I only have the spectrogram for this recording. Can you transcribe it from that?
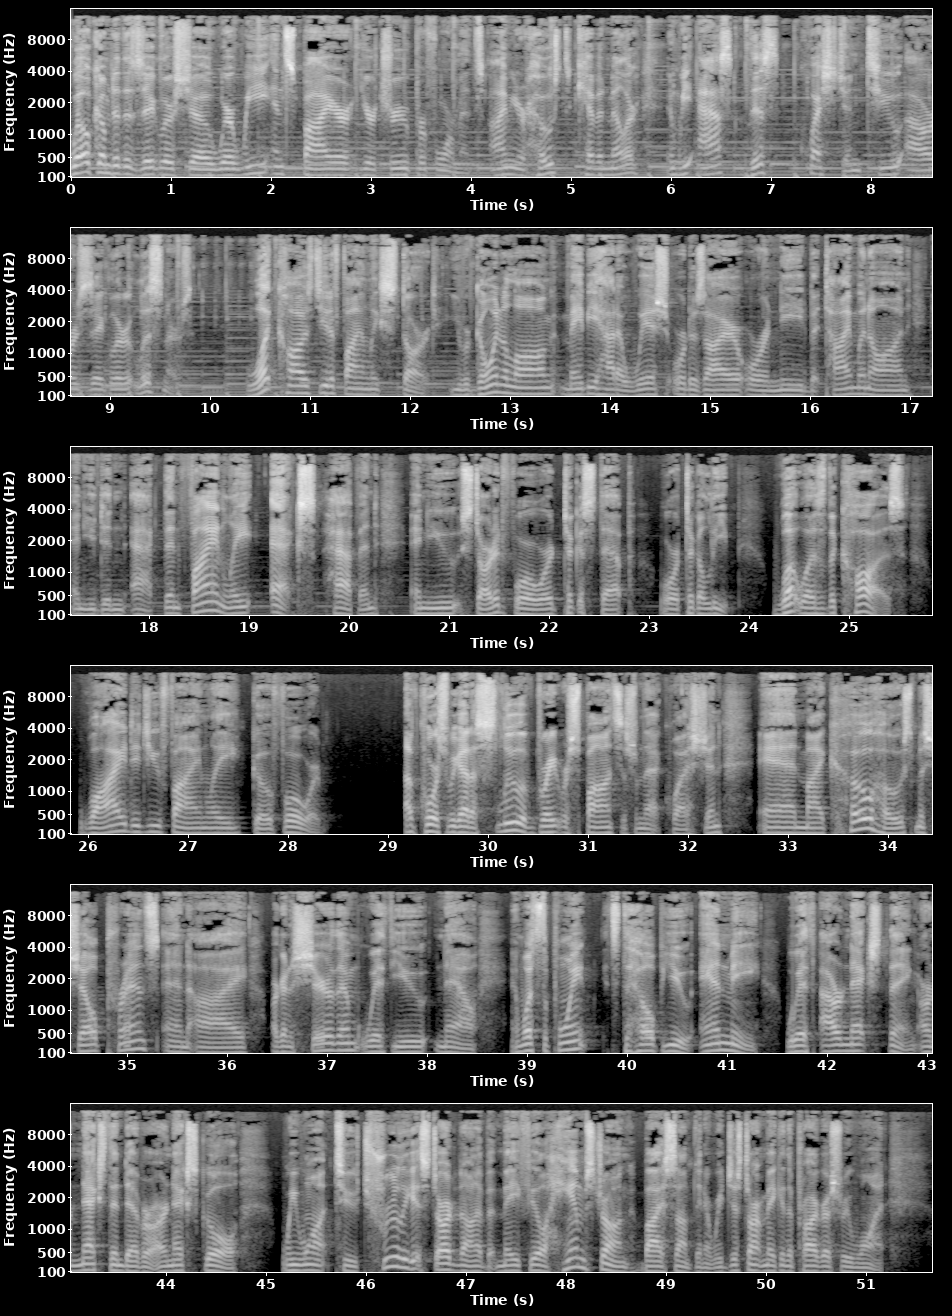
Welcome to the Ziglar Show, where we inspire your true performance. I'm your host, Kevin Miller, and we ask this question to our Ziglar listeners What caused you to finally start? You were going along, maybe had a wish or desire or a need, but time went on and you didn't act. Then finally, X happened and you started forward, took a step, or took a leap. What was the cause? Why did you finally go forward? Of course, we got a slew of great responses from that question. And my co host, Michelle Prince, and I are going to share them with you now. And what's the point? It's to help you and me with our next thing, our next endeavor, our next goal. We want to truly get started on it, but may feel hamstrung by something, or we just aren't making the progress we want.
